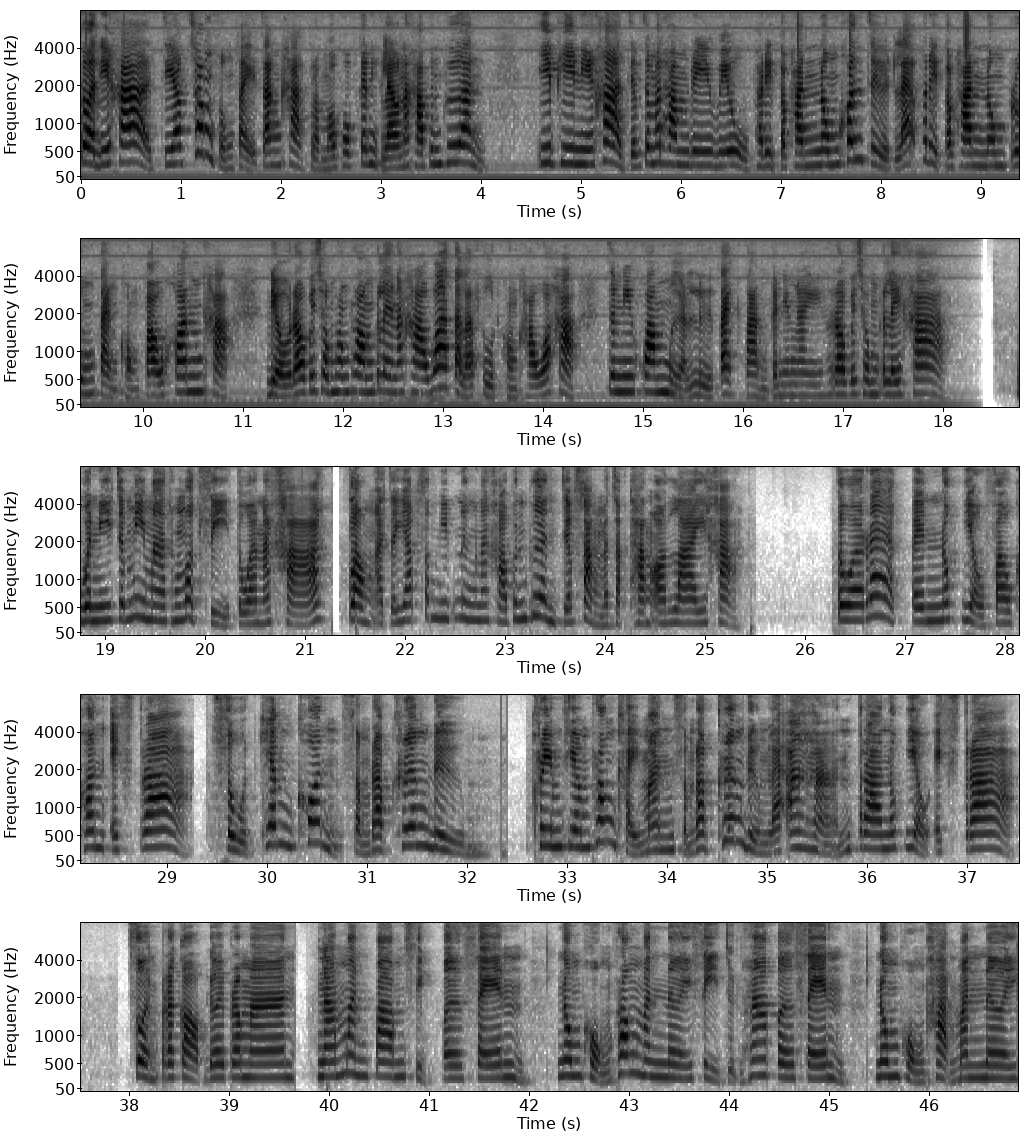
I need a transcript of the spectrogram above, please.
สวัสดีค่ะ เจี๊ยบช่องสงสัยจังค่ะ กลับมาพบกันอีกแล้วนะคะเพื่อนๆ EP นี้ค่ะ เจี๊ยบจะมาทำรีวิว ผลิตภัณฑ์นมข้นจืด และผลิตภัณฑ์นมปรุงแต่งของเฟลคอนค่ะ เดี๋ยวเราไปชมพร้อม ๆ กันเลยนะคะ ว่าแต่ละสูตรของเขาอะค่ะ จะมีความเหมือนหรือแตกต่างกันยังไง เราไปชมกันเลยค่ะ วันนี้จะมีมาทั้งหมด 4 ตัวนะคะ กล่องอาจจะยับสักนิดนึงนะคะ เพื่อนๆ เจี๊ยบสั่งมาจากทางออนไลน์ค่ะ ตัวแรกเป็นนกเหยี่ยวเฟลคอนเอ็กซ์ตร้า สูตรเข้มข้นสำหรับเครื่องดื่ม ครีมเทียมพร่องไขมันสำหรับเครื่องดื่มและอาหารตรานกเหยี่ยวเอ็กซ์ตร้า ส่วนประกอบโดยประมาณ น้ำมันปาล์ม 10%นมผงพร่องมันเนย 4.5%นมผงขาดมันเนย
